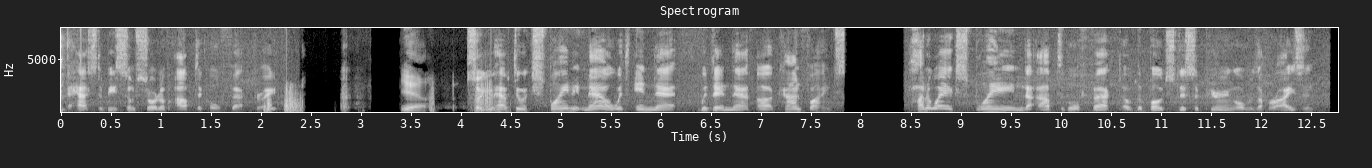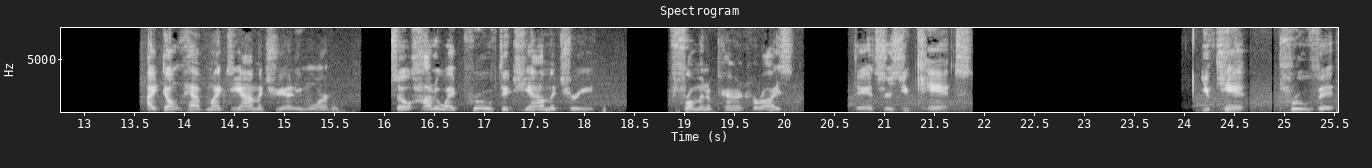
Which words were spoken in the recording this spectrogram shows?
It has to be some sort of optical effect, right? Yeah. So you have to explain it now within that within that uh, confines. How do I explain the optical effect of the boats disappearing over the horizon? I don't have my geometry anymore. So how do I prove the geometry from an apparent horizon? The answer is you can't. You can't prove it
